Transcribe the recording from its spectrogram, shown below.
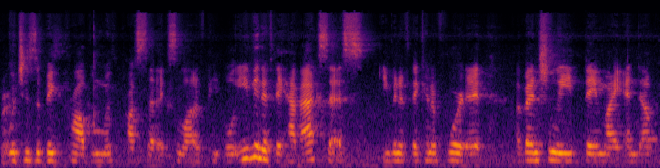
right. which is a big problem with prosthetics. A lot of people, even if they have access, even if they can afford it, eventually they might end up,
